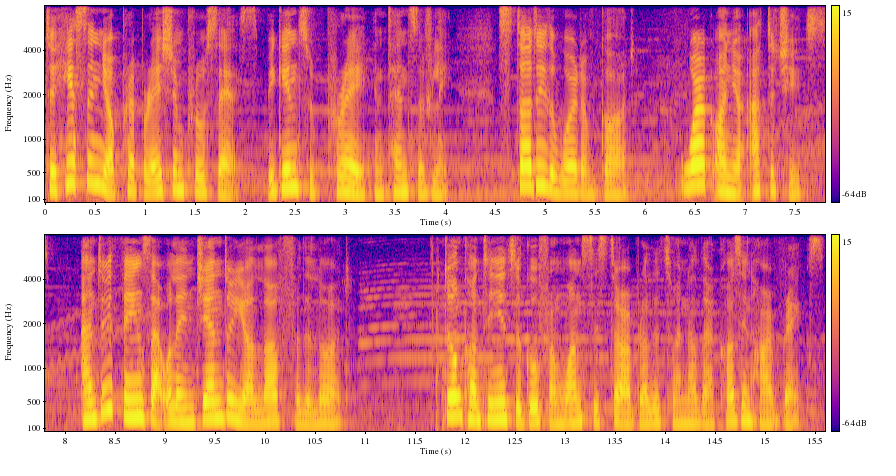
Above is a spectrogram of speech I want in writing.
To hasten your preparation process, begin to pray intensively, study the Word of God, work on your attitudes, and do things that will engender your love for the Lord. Don't continue to go from one sister or brother to another, causing heartbreaks.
